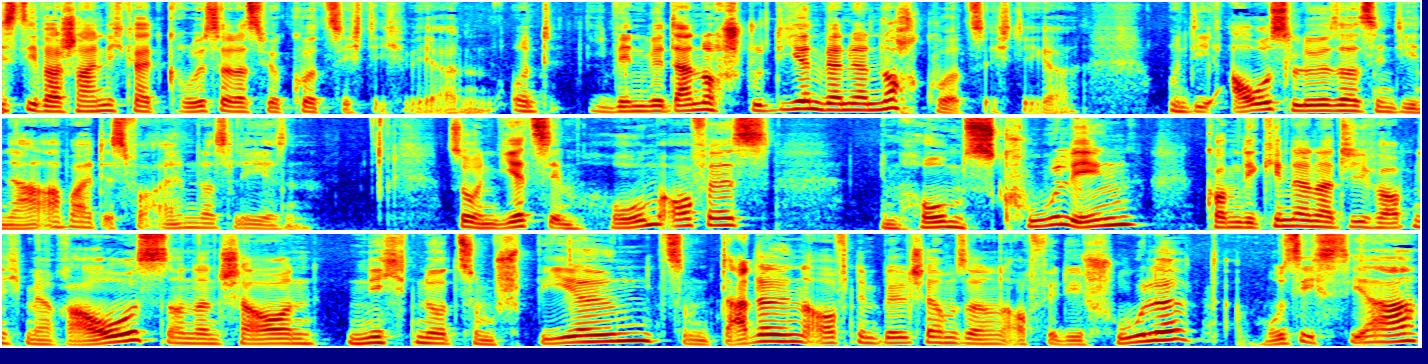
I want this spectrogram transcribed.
ist die Wahrscheinlichkeit größer, dass wir kurzsichtig werden. Und wenn wir dann noch studieren, werden wir noch kurzsichtiger. Und die Auslöser sind die Naharbeit, ist vor allem das Lesen. So, und jetzt im Homeoffice, im Homeschooling, kommen die Kinder natürlich überhaupt nicht mehr raus, sondern schauen nicht nur zum Spielen, zum Daddeln auf dem Bildschirm, sondern auch für die Schule. Da muss ich es ja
